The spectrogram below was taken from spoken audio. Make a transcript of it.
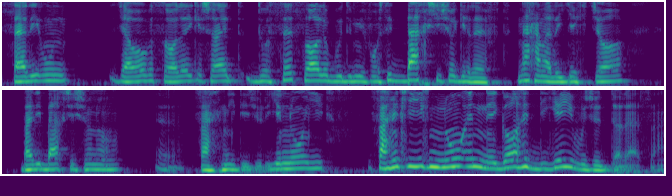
سری اون جواب سوالایی که شاید دو سه سال بودی می‌پرسید بخشیشو گرفت. نه همه رو یک جا ولی بخشیشون رو فهمید جوری. یه نوعی فهمید که یک نوع نگاه دیگه ای وجود داره اصلا.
